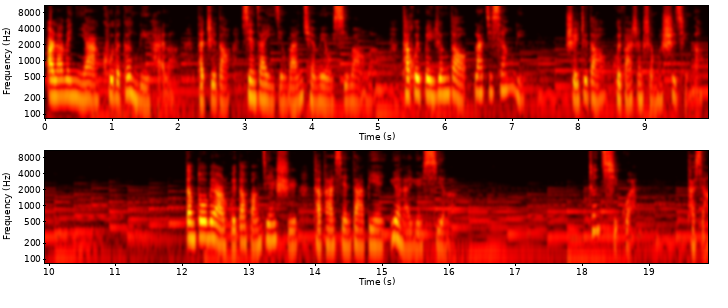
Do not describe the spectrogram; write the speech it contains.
而拉维尼亚哭得更厉害了。他知道现在已经完全没有希望了，他会被扔到垃圾箱里，谁知道会发生什么事情呢？当多维尔回到房间时，他发现大便越来越稀了。真奇怪，他想，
